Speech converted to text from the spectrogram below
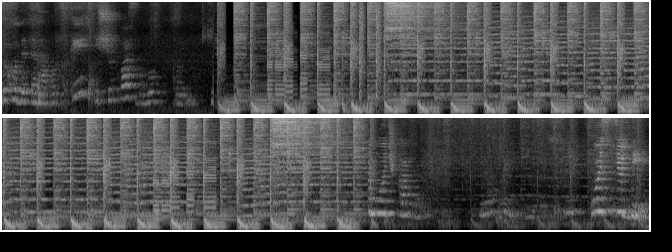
Виходите на гудки і щоб вас було видно. Ось сюди.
